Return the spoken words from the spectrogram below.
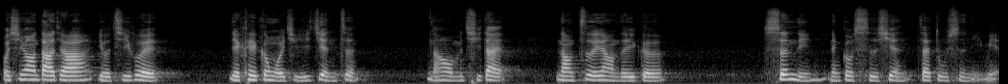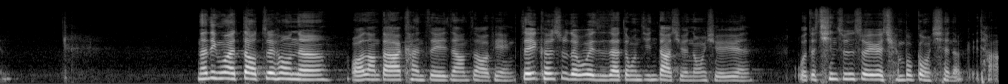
我希望大家有机会也可以跟我一起去见证，然后我们期待让这样的一个森林能够实现在都市里面。那另外到最后呢，我要让大家看这一张照片。这一棵树的位置在东京大学农学院，我的青春岁月全部贡献了给他。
